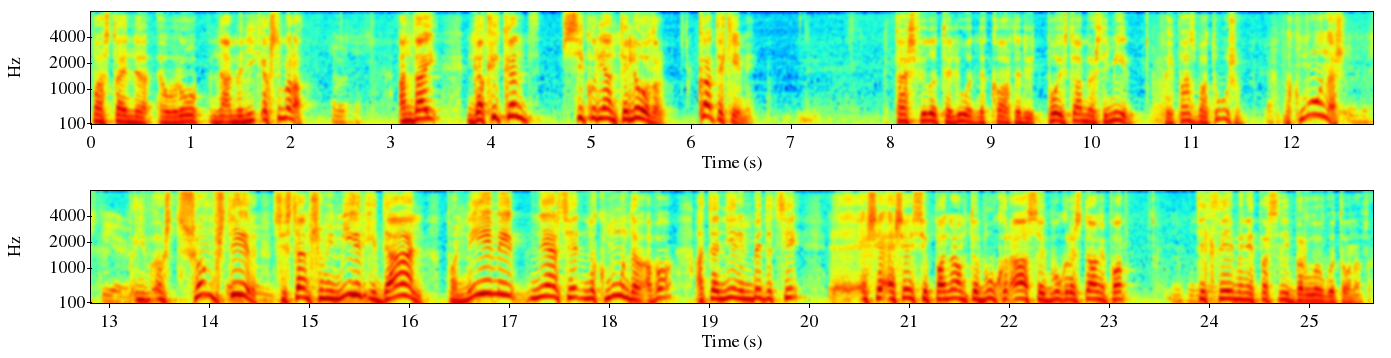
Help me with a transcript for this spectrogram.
pastaj në Europë, në Amerikë e kështu me radhë. Andaj nga ky kënd sikur janë të lodhur, ka të themi. Tash filloi të luhet në kartën e dytë. Po Islami është i mirë, po i pazbatueshëm. Nuk mundesh. Është shumë vështirë, sistem shumë i mirë, ideal, po ne jemi njerëz që nuk mundem, apo atë njeri mbetet si është është si panoramë të bukur, sa i bukur është Islami, po t'i kthehemi ne përsëri bërllogut tonë apo.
